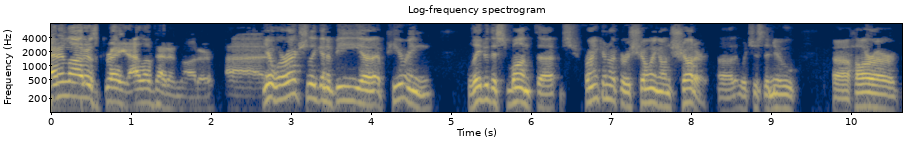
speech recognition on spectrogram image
and Lauder is great. I love Henenlotter. Uh, Yeah, we're actually going to be uh, appearing later this month. Uh, Frankenhooker is showing on Shutter, uh, which is the new uh, horror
